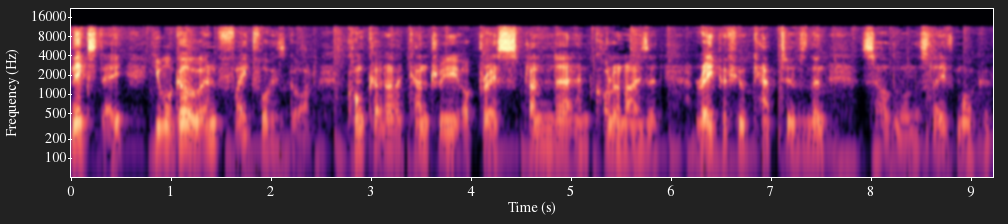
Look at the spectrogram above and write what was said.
Next day, he will go and fight for his God, conquer another country, oppress, plunder, and colonize it, rape a few captives, then sell them on the slave market.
